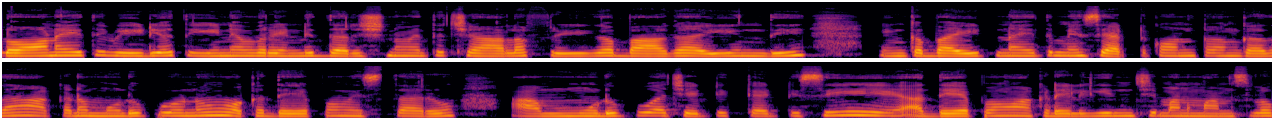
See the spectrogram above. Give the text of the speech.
లోన్ అయితే వీడియో తీయనివ్వరండి. దర్శనం అయితే చాలా ఫ్రీగా బాగా అయ్యింది. ఇంకా బయటనైతే మేము సెట్ కొంటాం కదా అక్కడ ముడుపును ఒక దీపం ఇస్తారు. ఆ ముడుపు ఆ చెట్టుకి కట్టేసి ఆ దీపం అక్కడ వెలిగించి మన మనసులో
